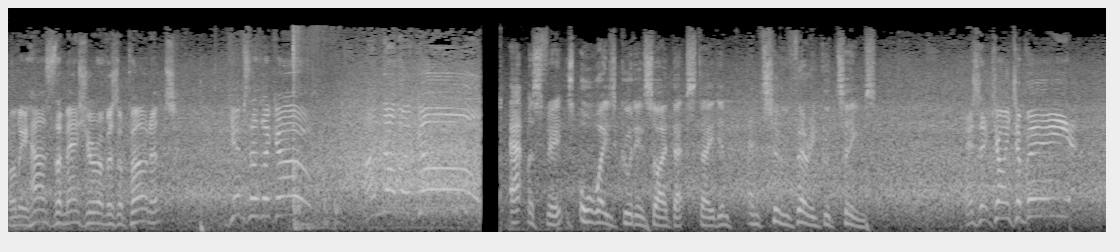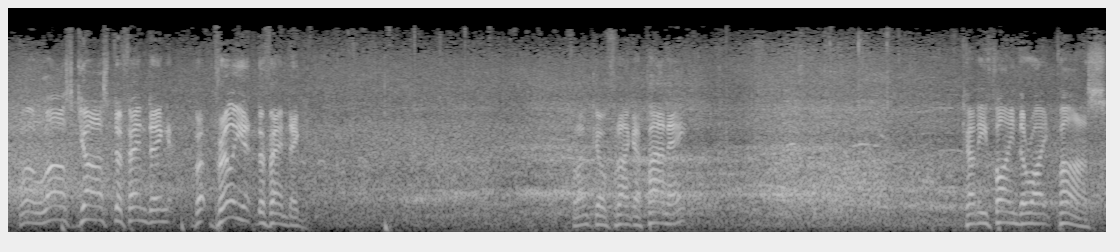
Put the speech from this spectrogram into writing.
Well, he has the measure of his opponent. Gives it a go. Another goal! Atmosphere is always good inside that stadium, and two very good teams. Is it going to be? Well, last gasp defending, but brilliant defending. Franco Fragapane. Can he find the right pass?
